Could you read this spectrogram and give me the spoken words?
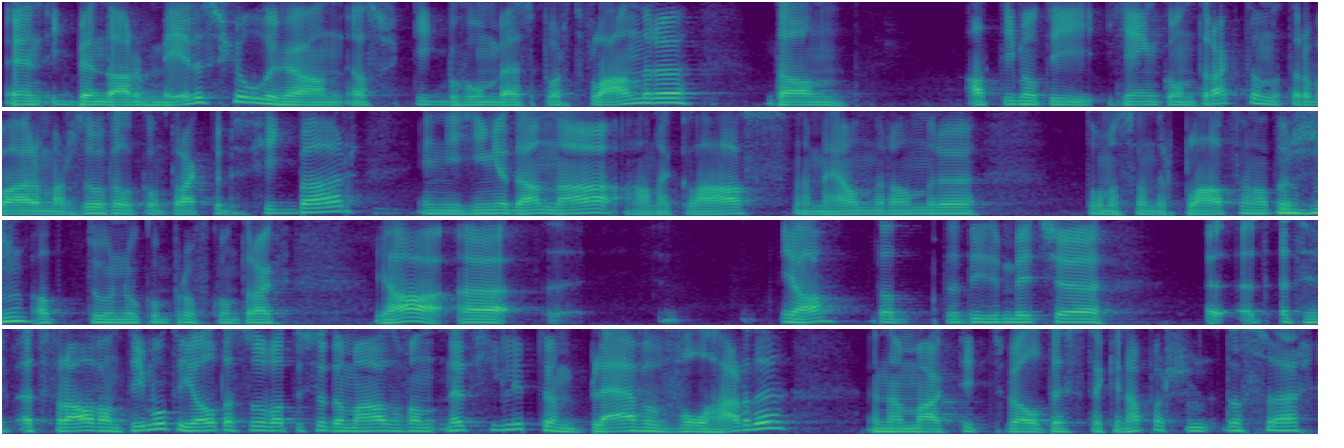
En ik ben daar mede schuldig aan. Als ik begon bij Sport Vlaanderen, dan had Timothy geen contract, omdat er waren maar zoveel contracten beschikbaar. En die gingen dan naar Hanne Klaas, naar mij onder andere. Thomas van der Plaatsen had, er, Mhm. had toen ook een profcontract. Ja, eh, ja dat, dat is een beetje het, het, het verhaal van Timothy. Altijd zo wat tussen de mazen van het net geglipt en blijven volharden. En dan maakt dit wel des te knapper. Dat is waar.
